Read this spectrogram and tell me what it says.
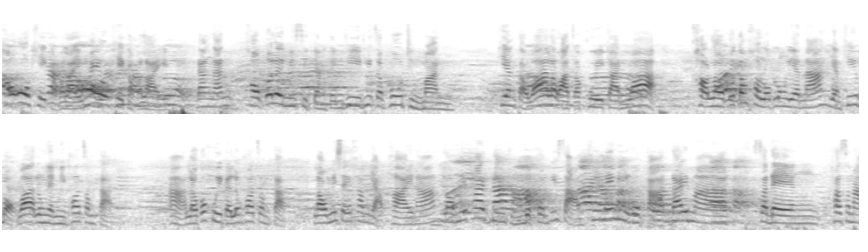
เขาโอเคกับอะไรไม่โอเคกับอะไร ดังนั้นเขาก็เลยมีสิทธิ์อย่างเต็มที่ที่จะพูดถึงมัน เพียงแต่ว่าเราอาจจะคุยกันว่าเขาเราก็ต้องเคารพโรงเรียนนะ อย่างที่บอกว่าโรงเรียนมีข้อจำกัด อะเราก็คุยกันเรื่องข้อจำกัด เราไม่ใช้คำหยาบคายนะ เราไม่พาดพิงถึงบุคคลที่สามที่ไม่มีโอกาสได้มาแสดงทัศนะ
